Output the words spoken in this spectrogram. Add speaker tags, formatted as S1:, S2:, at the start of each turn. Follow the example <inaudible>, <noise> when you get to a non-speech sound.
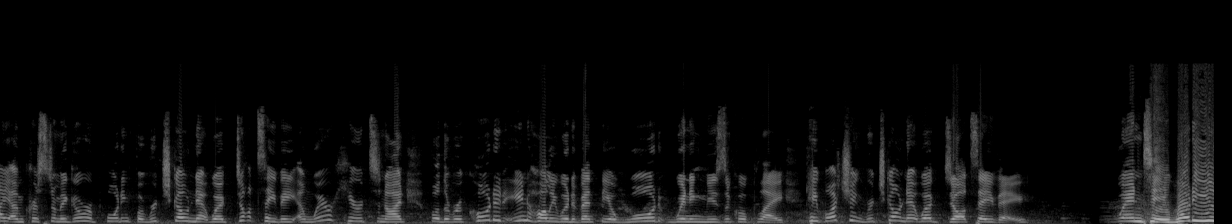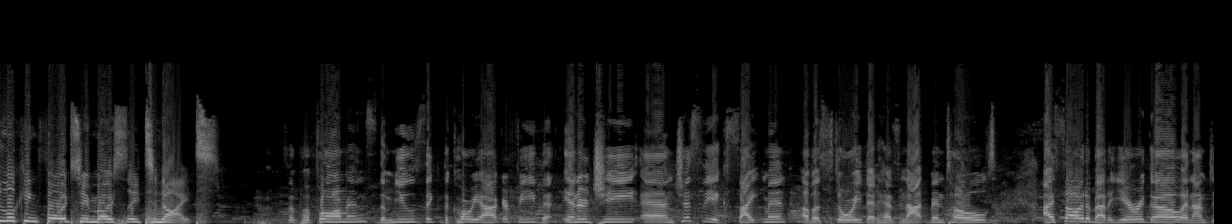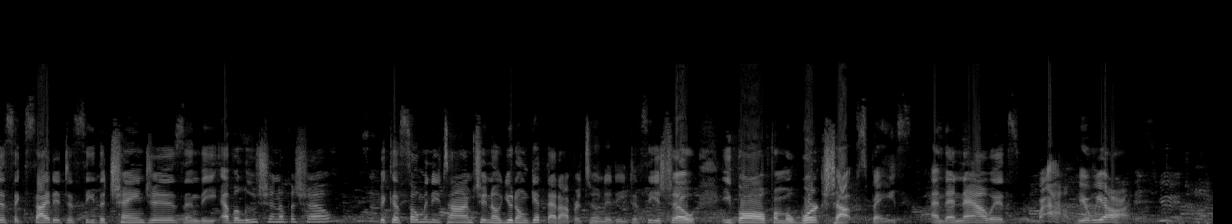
S1: Hi, I'm Krista McGill reporting for RichGirlNetwork.tv, and we're here tonight for the Recorded in Hollywood event, the award winning musical play. Keep watching RichGirlNetwork.tv. Wendy, what are you looking forward to mostly tonight?
S2: The performance, the music, the choreography, the energy, and just the excitement of a story that has not been told. I saw it about a year ago, and I'm just excited to see the changes and the evolution of a show. Because so many times, you know, you don't get that opportunity to see a show evolve from a workshop space. And then now it's, wow, here we are.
